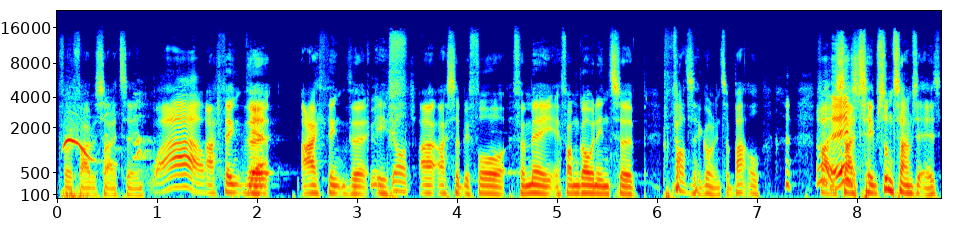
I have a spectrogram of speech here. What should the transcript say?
for a five-a-side team. Wow. I think that I think that Good if I, I said before, for me, if I'm going into, I'm about to say going into battle, Oh, five-a-side is. team. Sometimes it is.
